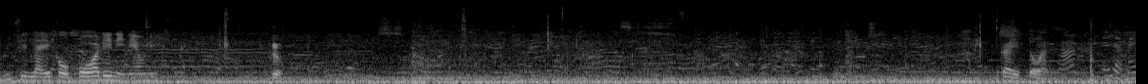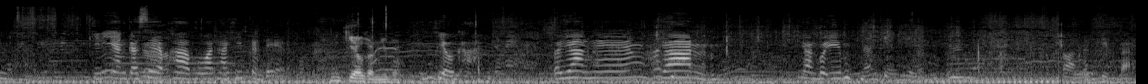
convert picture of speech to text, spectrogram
มันสิไหลเขาคอเด้นี่แนวนี้ครับไก่ตอน กินนี่ยังกระแซบค่ะ เพราะว่าท้าคลิปกันแดดมันเกี่ยวกันอยู่บ่เกี่ยวค่ะปลาย่างแห้งย่านย่านบะอิมนั่นเสียงเพลงตอนละสิบบาท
